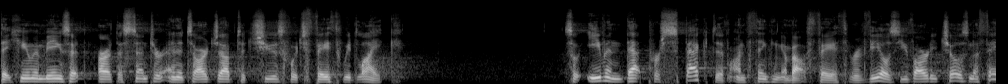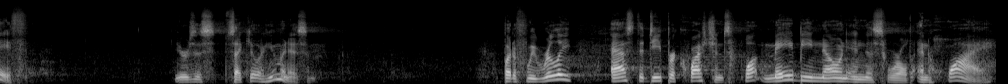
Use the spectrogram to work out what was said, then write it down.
That human beings are at the center and it's our job to choose which faith we'd like. So even that perspective on thinking about faith reveals you've already chosen a faith. Yours is secular humanism. But if we really ask the deeper questions, what may be known in this world and why,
